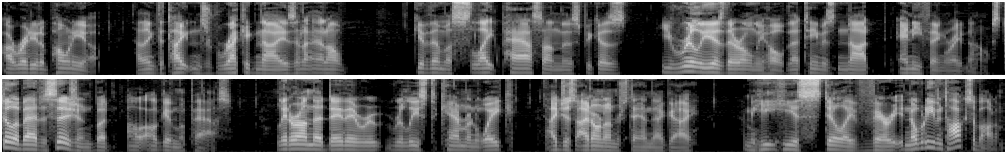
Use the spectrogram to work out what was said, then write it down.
are ready to pony up. I think the Titans recognize, and, I, and I'll give them a slight pass on this because he really is their only hope. That team is not anything right now. Still a bad decision, but I'll, I'll give him a pass. Later on that day, they re- released Cameron Wake. I just I don't understand that guy. I mean, he he is still a very nobody even talks about him.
